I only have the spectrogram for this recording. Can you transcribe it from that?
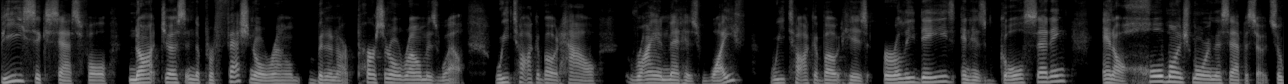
be successful, not just in the professional realm, but in our personal realm as well. We talk about how Ryan met his wife. We talk about his early days and his goal setting and a whole bunch more in this episode. So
